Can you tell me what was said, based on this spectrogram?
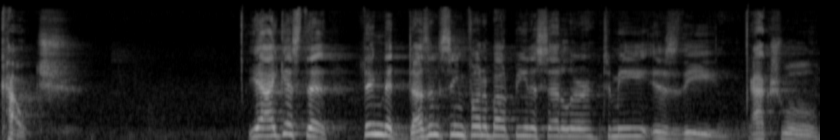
couch. Yeah, I guess the thing that doesn't seem fun about being a settler to me is the actual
